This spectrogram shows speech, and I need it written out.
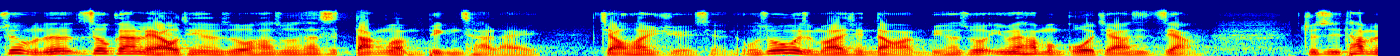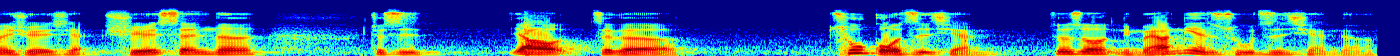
所以，我们那时候跟他聊天的时候，他说他是当完兵才来交换学生。我说为什么要先当完兵？他说因为他们国家是这样，就是他们学校学生呢，就是要这个出国之前，就是说你们要念书之前呢，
